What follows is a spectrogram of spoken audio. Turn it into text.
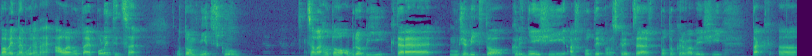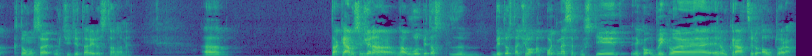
bavit nebudeme, ale o té politice, o tom vnitřku celého toho období, které může být to klidnější až po ty proskripce, až po to krvavější, tak k tomu se určitě tady dostaneme. Uh, tak já myslím, že na, na úvod by to, by to stačilo a pojďme se pustit jako obvykle jenom krátce do autora.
